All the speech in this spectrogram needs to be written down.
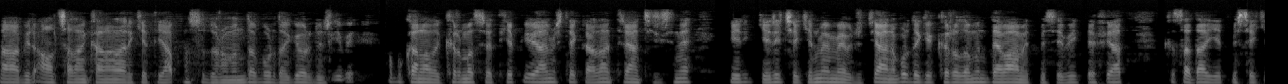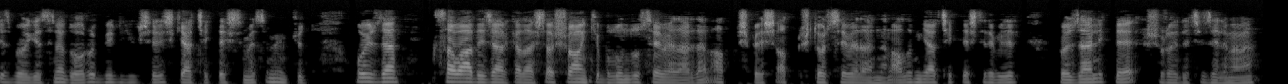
daha bir alçalan kanal hareketi yapması durumunda burada gördüğünüz gibi bu kanalı kırması ve tepki gelmiş tekrardan trend çizgisine bir geri çekilme mevcut. Yani buradaki kırılımın devam etmesi birlikte fiyat kısada 78 bölgesine doğru bir yükseliş gerçekleştirmesi mümkün. O yüzden kısa vadeci arkadaşlar şu anki bulunduğu seviyelerden 65-64 seviyelerinden alım gerçekleştirebilir. Özellikle şurayı da çizelim hemen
